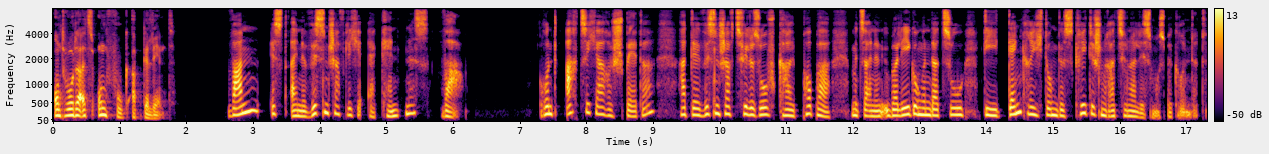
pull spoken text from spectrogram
und wurde als Unfug abgelehnt. Wann ist eine wissenschaftliche Erkenntnis wahr? Rund 80 Jahre später hat der Wissenschaftsphilosoph Karl Popper mit seinen Überlegungen dazu die Denkrichtung des kritischen Rationalismus begründet.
